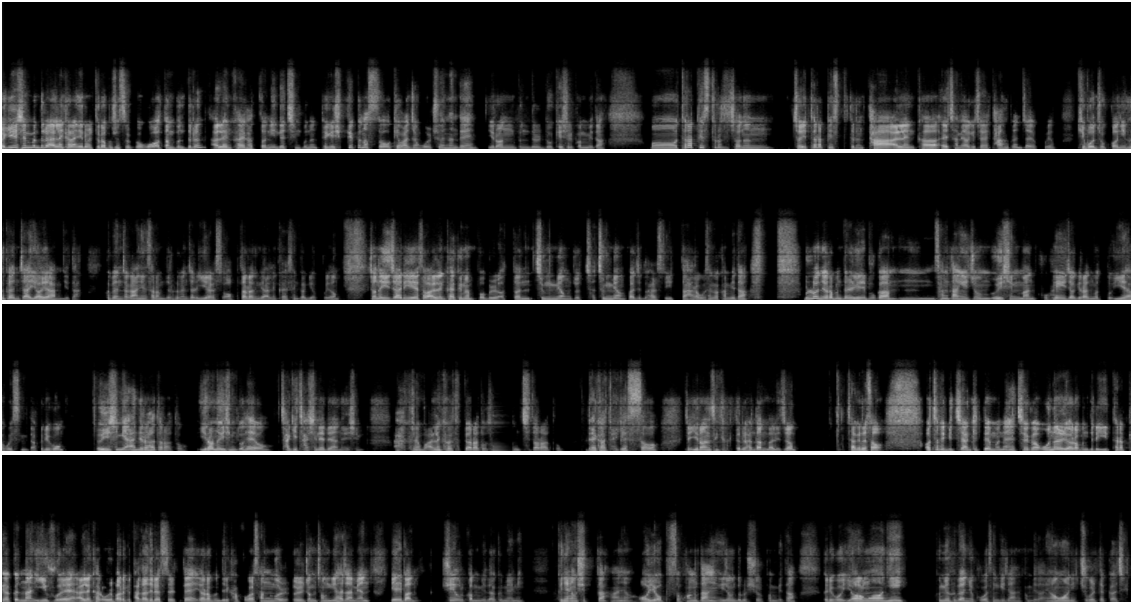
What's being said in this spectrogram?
여기 계신 분들은 알렌카라는 이름을 들어보셨을 거고 어떤 분들은 알렌카에 갔더니 내 친구는 되게 쉽게 끊었어. 걔 완전 꼴초였는데 이런 분들도 계실 겁니다. 어, 테라피스트로서 저는 저희 테라피스트들은 다 알렌카에 참여하기 전에 다 흡연자였고요. 기본 조건이 흡연자여야 합니다. 흡연자가 아닌 사람들은 흡연자를 이해할 수 없다라는 게 알렌카의 생각이었고요. 저는 이 자리에서 알렌카의 금연법을 어떤 증명조차 증명까지도 할 수 있다라고 생각합니다. 물론 여러분들 일부가 음, 상당히 좀 의심 많고 회의적이라는 것도 이해하고 있습니다. 그리고 의심이 아니라 하더라도 이런 의심도 해요. 자기 자신에 대한 의심. 아 그래 뭐 알렌카가 특별하다고 손 치더라도 내가 되겠어? 이제 이런 생각들을 한단 말이죠. 자 그래서 어차피 믿지 않기 때문에 제가 오늘 여러분들이 이 테라피가 끝난 이후에 알렌카를 올바르게 받아들였을 때 여러분들이 갖고 갈 선물을 좀 정리하자면 1번 쉬울 겁니다 금연이 그냥 쉽다? 아니요 어이없어 황당해 이 정도로 쉬울 겁니다 그리고 영원히 금연 흡연 욕구가 생기지 않을 겁니다 영원히 죽을 때까지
